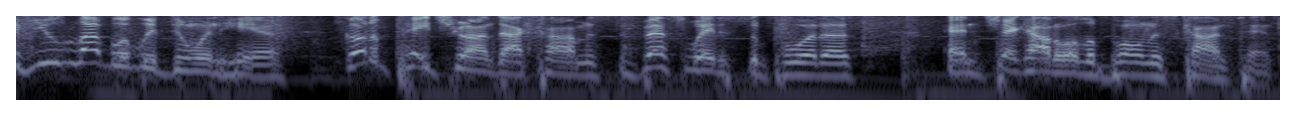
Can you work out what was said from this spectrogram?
If you love what we're doing here, go to patreon.com. It's the best way to support us and check out all the bonus content.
